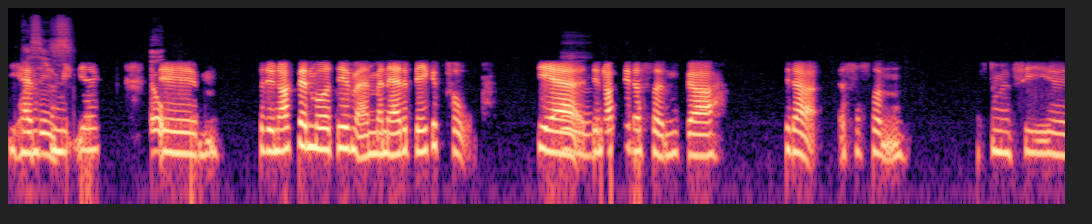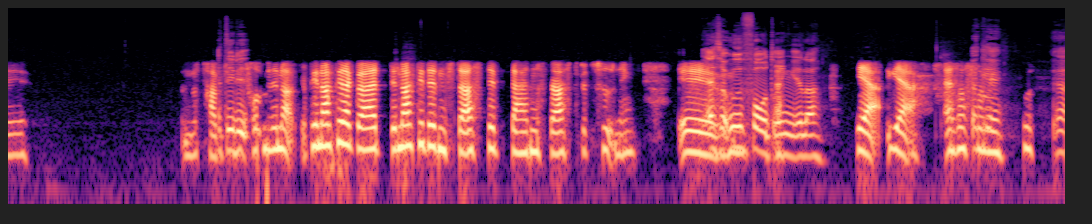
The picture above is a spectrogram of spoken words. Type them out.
i hans præcis. familie, ikke? Jo. Øhm, så det er nok den måde, det man, man er det begge to. Det er, mm. det er nok det, der sådan gør, det der, altså sådan, hvad skal man sige, øh, nu jeg, Det er det- tror, men det, er nok, det er nok det, der gør, det er nok det, der er den største, der har den største betydning. Øhm, Altså udfordring, eller? Ja, ja. Altså sådan, Okay, ja.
